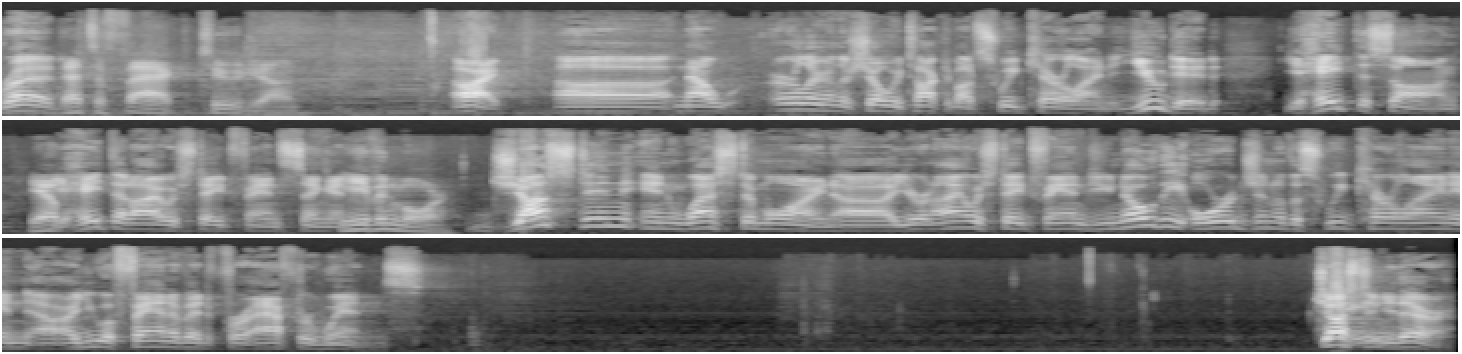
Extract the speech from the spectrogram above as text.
Red. That's a fact too, John. All right. Uh, now, earlier in the show, we talked about Sweet Caroline. You did. You hate the song. Yep. You hate that Iowa State fan singing. Even more. Justin in West Des Moines, uh, you're an Iowa State fan. Do you know the origin of the Sweet Caroline, and are you a fan of it for after wins? Justin, you there?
